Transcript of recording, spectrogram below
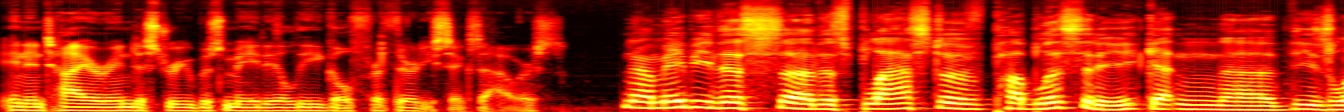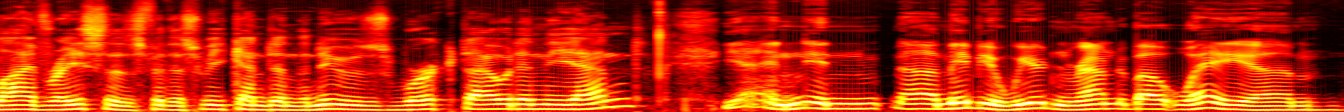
an entire industry was made illegal for 36 hours. Now, maybe this uh, this blast of publicity, getting uh, these live races for this weekend in the news, worked out in the end. Yeah, and in uh, maybe a weird and roundabout way, um,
